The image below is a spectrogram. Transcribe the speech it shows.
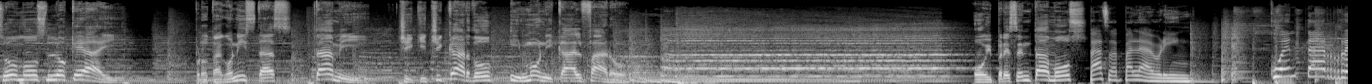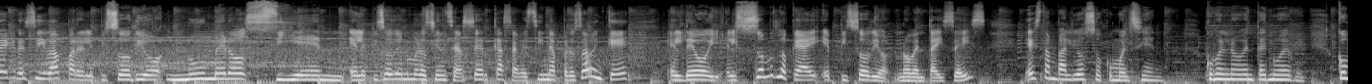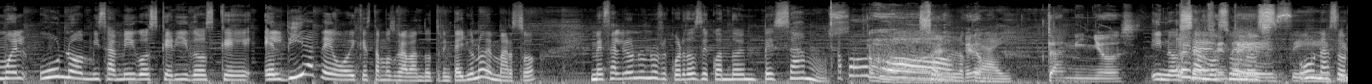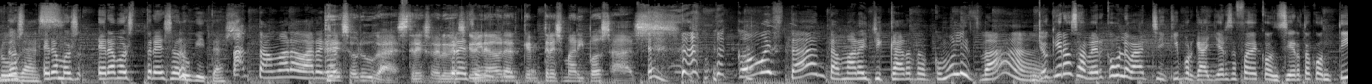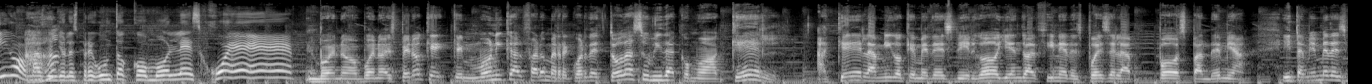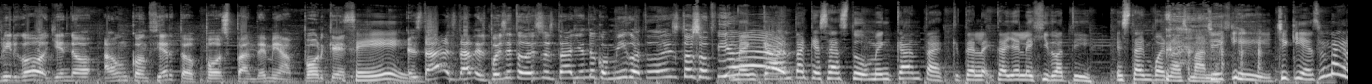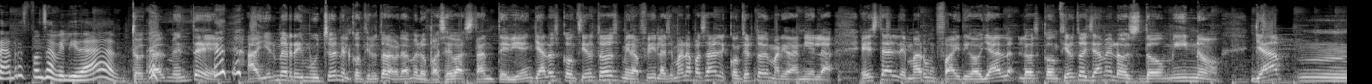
Somos lo que hay. Protagonistas, Tami, Chiqui Chicardo y Mónica Alfaro. Hoy presentamos Pasa Palabrín. Cuenta regresiva para el episodio número 100. El episodio número 100 se acerca, se avecina, pero ¿saben qué? El de hoy, el Somos lo que hay, episodio 96, es tan valioso como el 100, como el 99, como el 1, mis amigos queridos, que el día de hoy que estamos grabando, 31 de marzo, me salieron unos recuerdos de cuando empezamos. ¿A poco? Somos lo que hay. Tan niños. Éramos Inocentes. unos- unas orugas. Dos- éramos, éramos tres oruguitas. Tamara Vargas. Tres orugas, tres orugas. Tres que mira ahora, que tres mariposas. ¿Cómo están, Tamara y Chicardo? ¿Cómo les va? Yo quiero saber cómo le va a Chiqui, porque ayer se fue de concierto contigo. Más bien yo les pregunto cómo les fue. bueno, bueno, espero que, que Mónica Alfaro me recuerde toda su vida como aquel. Aquel amigo que me desvirgó yendo al cine después de la post-pandemia. Y también me desvirgó yendo a un concierto post-pandemia. Porque Sí. está, está, después de todo esto, está yendo conmigo a todo esto, Sofía. Me encanta que seas tú, me encanta que te, te haya elegido a ti. Está en buenas manos. Chiqui, Chiqui, es una gran responsabilidad. Totalmente. Ayer me reí mucho en el concierto, la verdad me lo pasé bastante bien. Ya los conciertos, mira, fui la semana pasada el concierto de María Daniela, este el de Maroon 5, digo, ya los conciertos ya me los domino. Ya mm,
